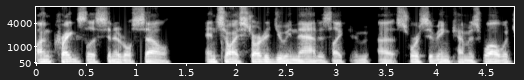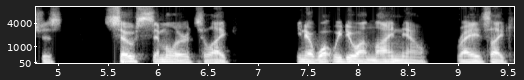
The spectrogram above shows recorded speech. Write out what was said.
on Craigslist, and it'll sell. And so I started doing that as like a source of income as well, which is so similar to like, you know, what we do online now, right? It's like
